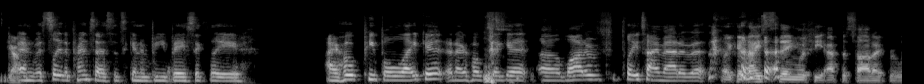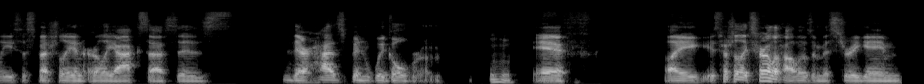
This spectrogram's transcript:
Yeah. And with Slay the Princess, it's going to be basically. I hope people like it, and I hope they get a lot of playtime out of it. like a nice thing with the episodic release, especially in early access, is there has been wiggle room. Mhm. If like especially like Scarlet Hollow is a mystery game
